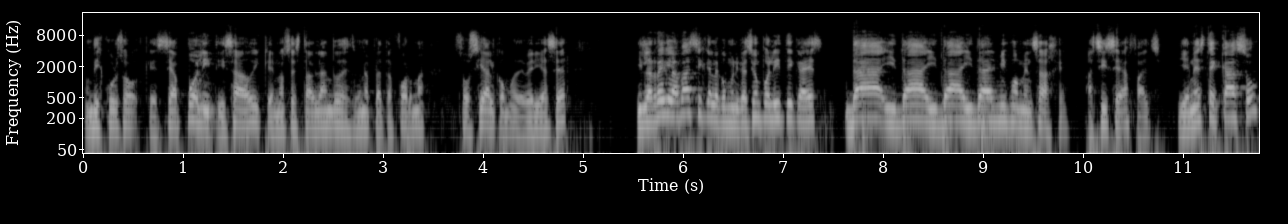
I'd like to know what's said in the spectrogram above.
un discurso que se ha politizado y que no se está hablando desde una plataforma social como debería ser. Y la regla básica de la comunicación política es da y da y da y da el mismo mensaje, así sea falso. Y en este caso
